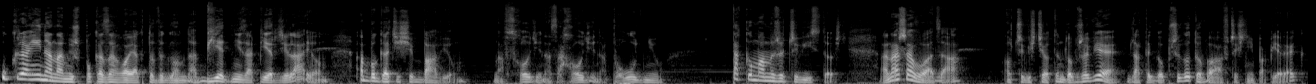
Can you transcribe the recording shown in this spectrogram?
Ukraina nam już pokazała, jak to wygląda. Biednie zapierdzielają, a bogaci się bawią. Na wschodzie, na zachodzie, na południu. Taką mamy rzeczywistość. A nasza władza oczywiście o tym dobrze wie, dlatego przygotowała wcześniej papierek.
